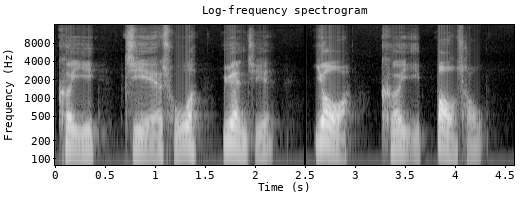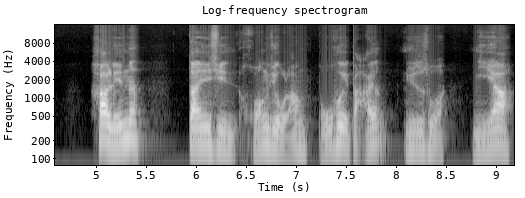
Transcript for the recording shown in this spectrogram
可以解除啊怨结，又啊可以报仇。”翰林呢担心黄九郎不会答应，女子说：“你呀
